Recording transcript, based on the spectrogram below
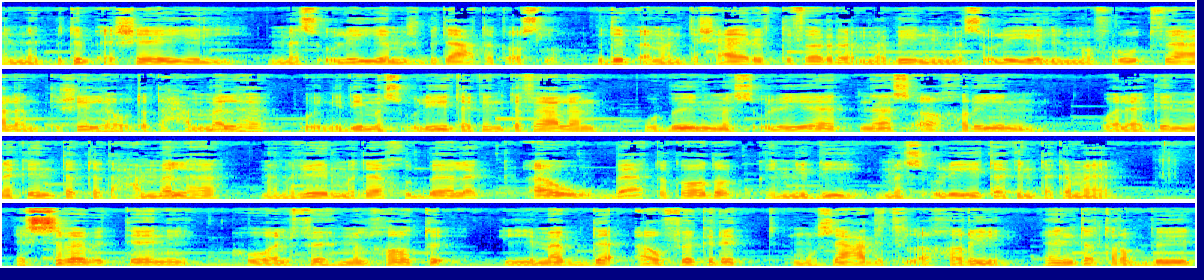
إنك بتبقى شايل مسؤولية مش بتاعتك أصلا. بتبقى ما أنتش عارف تفرق ما بين المسؤولية اللي المفروض فعلا تشيلها وتتحملها وإن دي مسؤوليتك أنت فعلا وبين مسؤوليات ناس آخرين ولكنك أنت بتتحملها من غير ما تاخد بالك أو باعتقادك إن دي مسؤوليتك أنت كمان. السبب التاني هو الفهم الخاطئ لمبدأ أو فكرة مساعدة الآخرين. أنت تربيت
